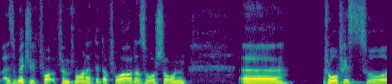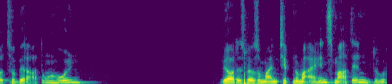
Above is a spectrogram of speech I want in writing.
also wirklich vor, fünf Monate davor oder so schon äh, Profis zur, zur Beratung holen. Ja, das wäre so mein Tipp Nummer eins. Martin, du?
